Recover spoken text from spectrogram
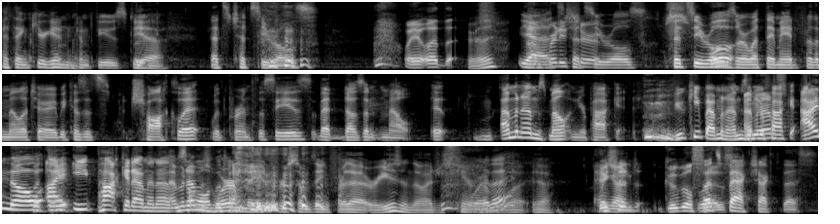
I think you're getting confused. Luke. Yeah. That's Tootsie Rolls. Wait, what? The, Really? yeah, I'm pretty it's Tootsie sure- Rolls. Tootsie Rolls Well- are what they made for the military because it's chocolate with parentheses that doesn't melt. It M and M's melt in your pocket. if you keep M and M's in your M&Ms pocket, I know But they- I eat pocket M and M's. M&Ms were made for something for that reason, though. I just can't Were remember they? what. Yeah. hang on. should- Google says. Let's fact check this.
